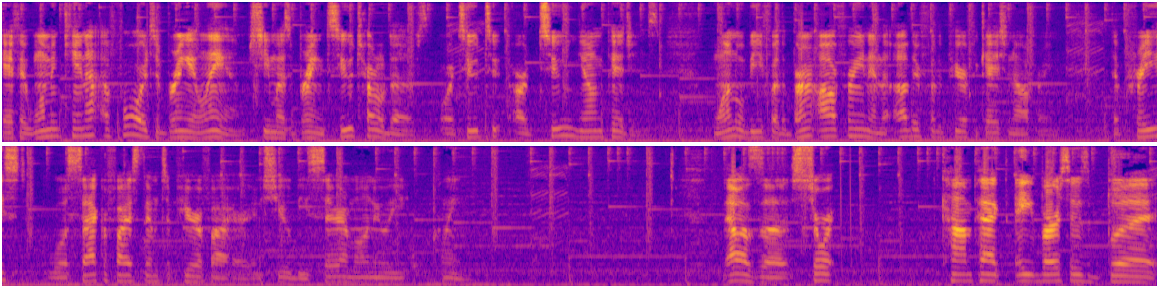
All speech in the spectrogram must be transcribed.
If a woman cannot afford to bring a lamb, she must bring two turtle doves or two, two or two young pigeons. One will be for the burnt offering and the other for the purification offering. The priest will sacrifice them to purify her, and she will be ceremonially clean. That was a short, compact eight verses, but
